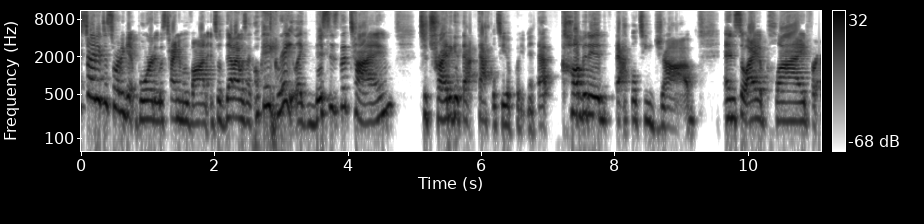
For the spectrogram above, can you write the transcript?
I started to sort of get bored. It was time to move on. And so then I was like, okay, great. Like this is the time to try to get that faculty appointment, that coveted faculty job. And so I applied for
